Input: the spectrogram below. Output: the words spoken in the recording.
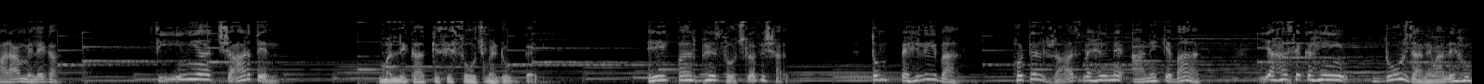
आराम मिलेगा। तीन या चार दिन? मल्लिका किसी सोच में डूब गई। एक बार फिर सोच लो विशाल, तुम पहली बार होटल राजमहल में आने के बाद यहाँ से कहीं दूर जाने वाले हो।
